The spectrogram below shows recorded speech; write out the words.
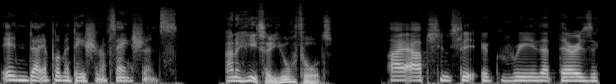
in the implementation of sanctions. Anahita, your thoughts? I absolutely agree that there is a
